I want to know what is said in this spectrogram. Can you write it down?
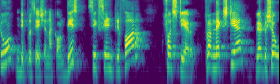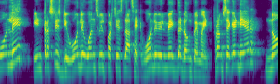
to depreciation account. This six entry for first year. From next year, we have to show only interest is due. Only once we will purchase the asset. Only we will make the down payment. From second year, no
